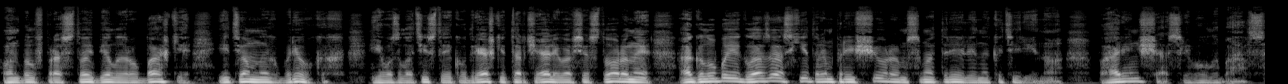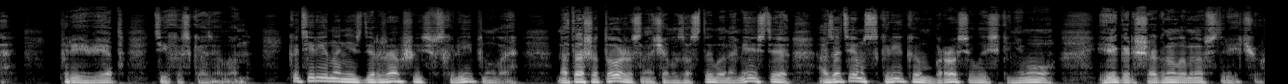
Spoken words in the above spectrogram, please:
Он был в простой белой рубашке и темных брюках. Его золотистые кудряшки торчали во все стороны, а голубые глаза с хитрым прищуром смотрели на Катерину. Парень счастливо улыбался. «Привет», — тихо сказал он. Катерина, не сдержавшись, всхлипнула. Наташа тоже сначала застыла на месте, а затем с криком бросилась к нему. Игорь шагнул им навстречу.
